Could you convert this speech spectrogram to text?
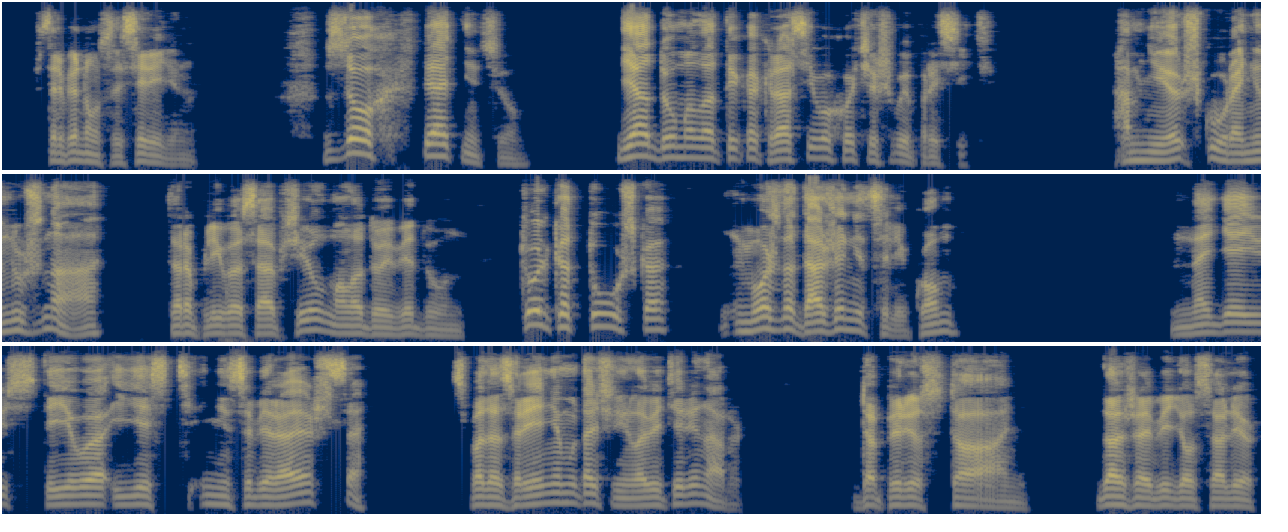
— встрепенулся Середин. — Сдох в пятницу. Я думала, ты как раз его хочешь выпросить. — А мне шкура не нужна, — торопливо сообщил молодой ведун. — Только тушка, можно даже не целиком. — Надеюсь, ты его есть не собираешься? — с подозрением уточнила ветеринар. — Да перестань! — даже обиделся Олег.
